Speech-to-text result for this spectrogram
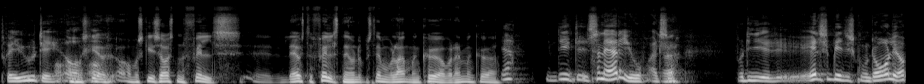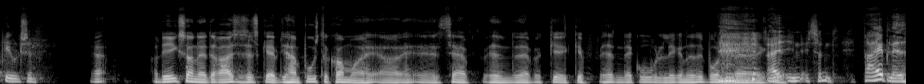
drive det. Og, og, måske, og, og måske så også den, fælles, øh, den laveste fællesnævne, der bestemmer, hvor langt man kører, og hvordan man kører. Ja, jamen det, det, sådan er det jo. Altså. Ja. Fordi øh, ellers bliver det sgu en dårlig oplevelse. Ja, og det er ikke sådan, at det rejseselskab, de har en bus, der kommer og, og, og tager hvad den, der, hvad hedder den der gruppe, der ligger nede i bunden. Der, Nej, en sådan fejeblad.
